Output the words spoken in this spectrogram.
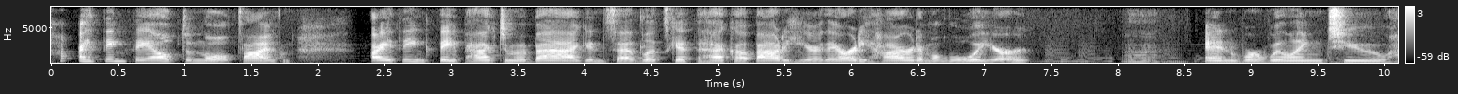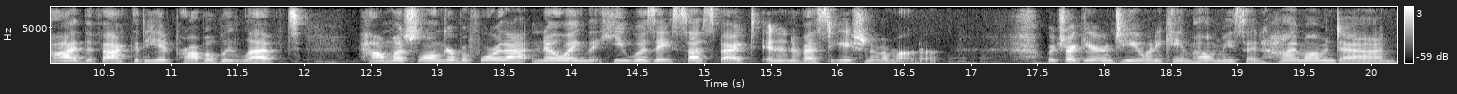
I think they helped him the whole time. I think they packed him a bag and said, "Let's get the heck up out of here." They already hired him a lawyer, and were willing to hide the fact that he had probably left. How much longer before that, knowing that he was a suspect in an investigation of a murder, which I guarantee you, when he came home, he said, "Hi, mom and dad."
